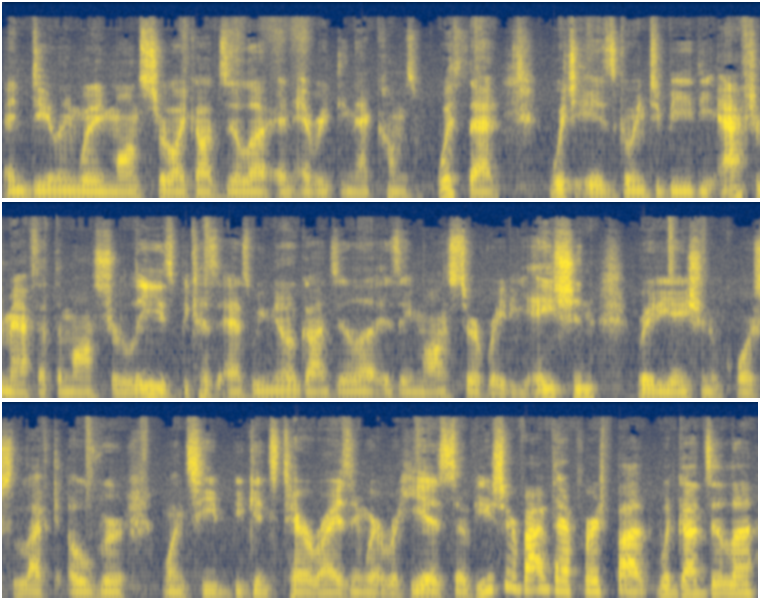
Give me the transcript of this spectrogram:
and dealing with a monster like Godzilla and everything that comes with that, which is going to be the aftermath that the monster leaves. Because as we know, Godzilla is a monster of radiation. Radiation, of course, left over once he begins terrorizing wherever he is. So if you survive that first spot with Godzilla,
